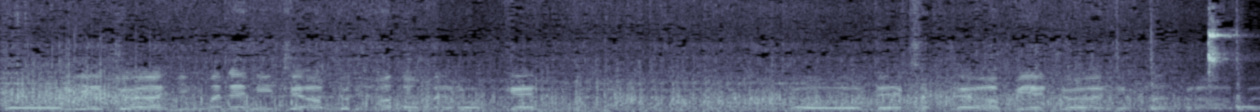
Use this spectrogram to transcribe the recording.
तो ये जो है हिमन है, नीचे आपको दिखाता हूँ मैं रोड के। तो देख सकते हो आप, ये जो है हिमन बराबर।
